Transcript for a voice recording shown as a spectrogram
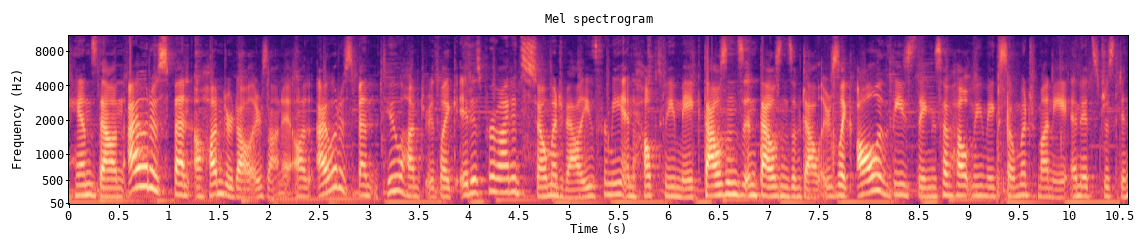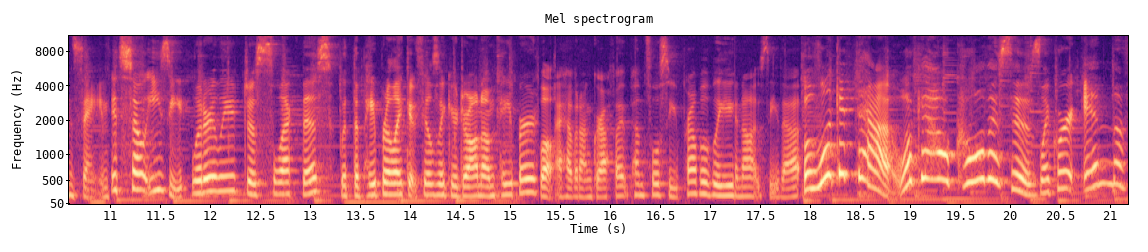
Hands down, I would have spent $100 on it. I would have spent 200. Like it has provided so much value for me and helped me make thousands and thousands of dollars. Like all of these things have helped me make so much money and it's just insane. It's so easy. Literally just select this with the paper like it feels like you're drawing on paper. Well, I have it on graphite pencil, so you probably cannot see that. But look at that. Look at how cool this is. Like we're in the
